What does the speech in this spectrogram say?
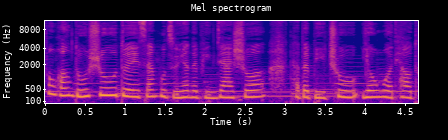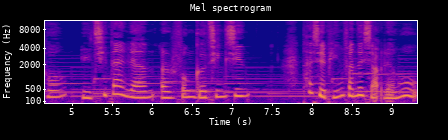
凤凰读书对三浦子苑的评价说：“他的笔触幽默跳脱，语气淡然而风格清新。他写平凡的小人物，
